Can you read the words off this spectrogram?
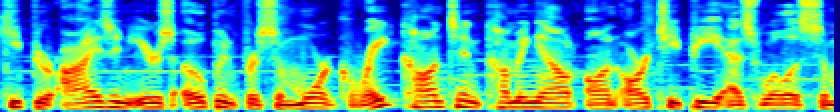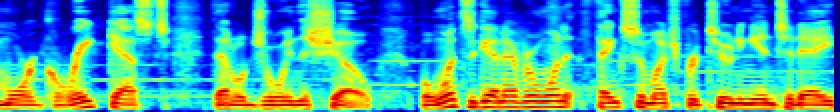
keep your eyes and ears open for some more great content coming out on RTP, as well as some more great guests that'll join the show. But once again, everyone, thanks so much for tuning in today.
